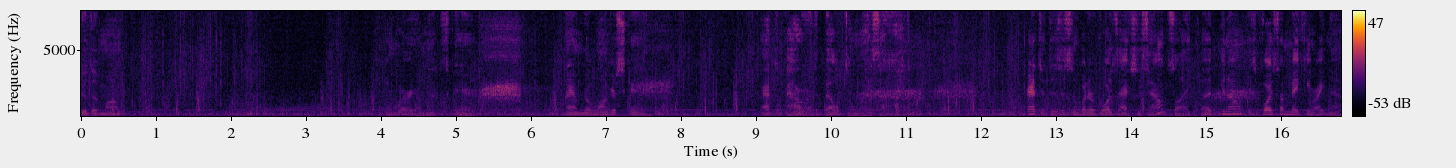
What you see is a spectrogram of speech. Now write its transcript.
Do the mom. Longer scared. I have the power of the belt on my side. Granted, this isn't what her voice actually sounds like, but you know, it's a voice I'm making right now.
